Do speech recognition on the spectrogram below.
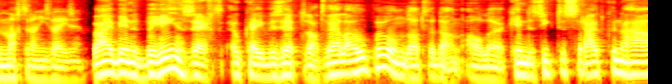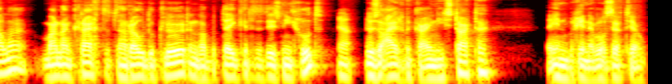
moet, mag er dan niet wezen. Wij hebben in het begin gezegd, oké, we zetten dat wel open, omdat we dan alle kinderziektes eruit kunnen halen. Maar dan krijgt het een rode kleur en dat betekent het is niet goed. Ja. Dus eigenlijk kan je niet starten. In het begin hebben we gezegd, ja,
